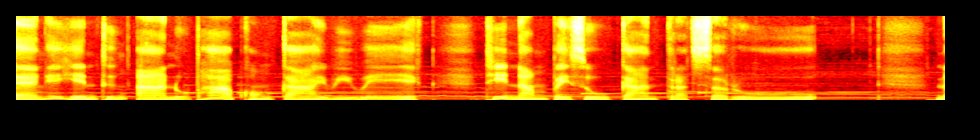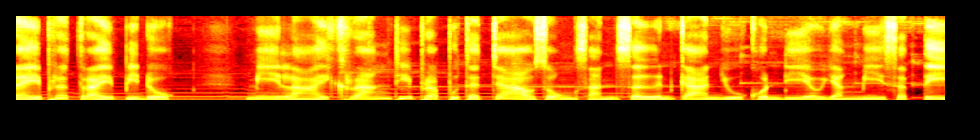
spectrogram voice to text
ดงให้เห็นถึงอานุภาพของกายวิเวก ที่นำไปสู่การตรัสรู้ ในพระไตรปิฎกมีหลายครั้งที่พระพุทธเจ้าทรงสรรเสริญการอยู่คนเดียวอย่างมีสติ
